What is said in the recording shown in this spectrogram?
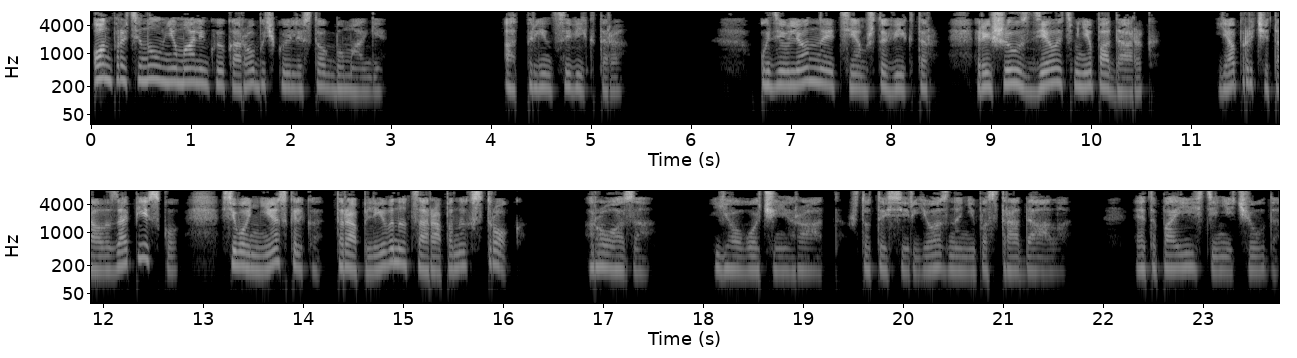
Он протянул мне маленькую коробочку и листок бумаги. От принца Виктора. Удивленная тем, что Виктор решил сделать мне подарок, я прочитала записку, всего несколько торопливо нацарапанных строк. «Роза, я очень рад, что ты серьезно не пострадала. Это поистине чудо.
